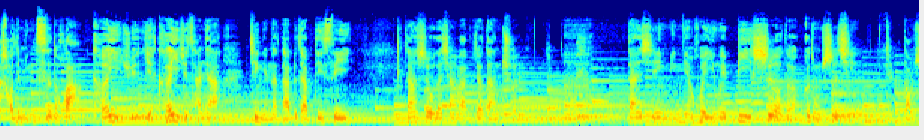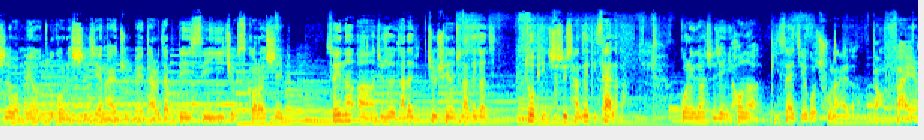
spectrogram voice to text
好的名次的话，可以去，也可以去参加今年的 WWDC。当时我的想法比较单纯，嗯，担心明年会因为毕设的各种事情，导致我没有足够的时间来准备 WWDC 一九 Scholarship。所以呢，呃，就是拿的，就所以呢，就拿这个作品去参加比赛了嘛。过了一段时间以后呢，比赛结果出来了，Bonfire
